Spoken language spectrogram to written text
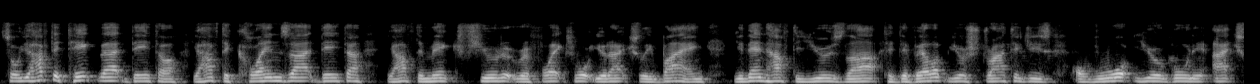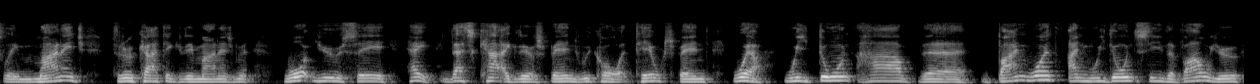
So you have to take that data, you have to cleanse that data, you have to make sure it reflects what you're actually buying. You then have to use that to develop your strategies of what you're going to actually manage through category management what you say, hey, this category of spend, we call it tail spend, where we don't have the bandwidth and we don't see the value.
